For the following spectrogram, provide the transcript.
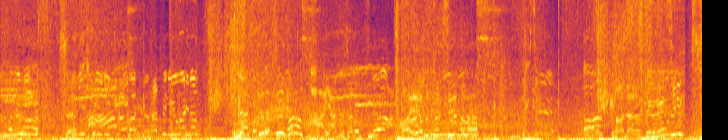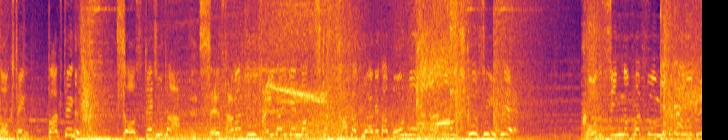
破天荒次々は不発に終わりますナックルシュートはやぶさの爪ははやぶさシュートだ必ず打ち抜く側転バク転そしてチータ凄まじい最大限の力高く上げたボールを飛行し渾身のパスを味方に送る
